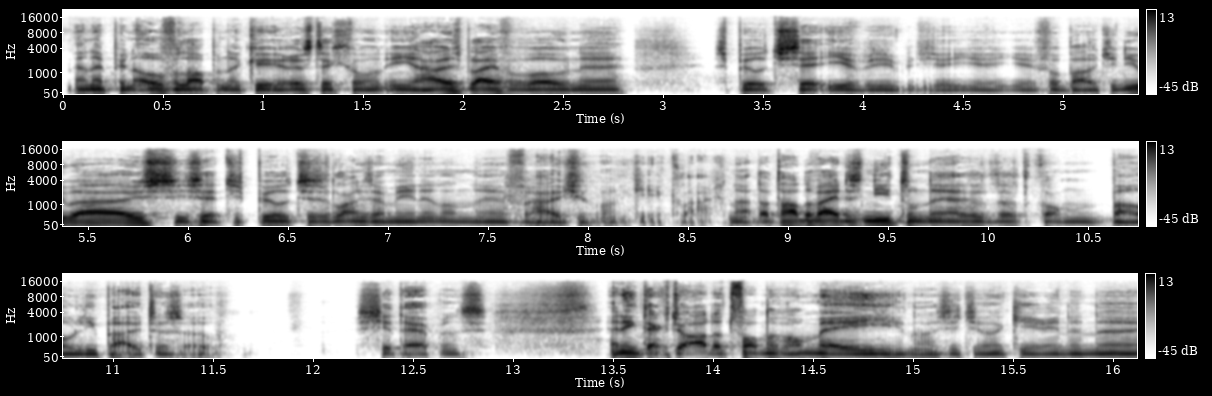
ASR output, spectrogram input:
Dan heb je een overlap en dan kun je rustig gewoon in je huis blijven wonen. Speeltjes, je, je, je, je, verbouwt je nieuwe huis. Je zet je speeltjes er langzaam in en dan eh, verhuis je gewoon een keer klaar. Nou, dat hadden wij dus niet, omdat dat kwam bouw liep uit en zo. Shit happens. En ik dacht, ja, dat valt nog wel mee. En dan zit je dan een keer in een eh,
